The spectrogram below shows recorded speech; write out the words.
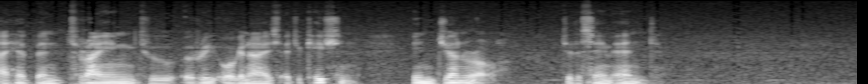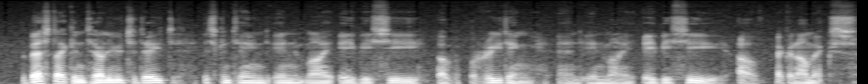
I have been trying to reorganize education in general to the same end. The best I can tell you to date is contained in my ABC of reading and in my ABC of economics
